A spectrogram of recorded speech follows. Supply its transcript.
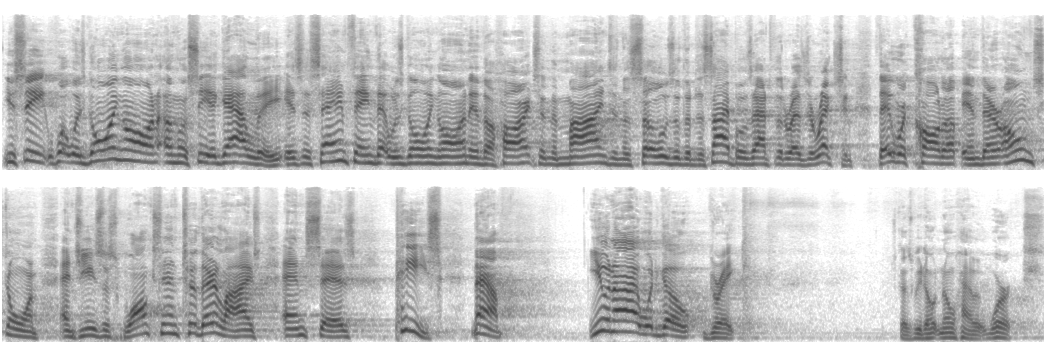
You see, what was going on on the Sea of Galilee is the same thing that was going on in the hearts and the minds and the souls of the disciples after the resurrection. They were caught up in their own storm, and Jesus walks into their lives and says, Peace. Now, you and I would go, Great, because we don't know how it works.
